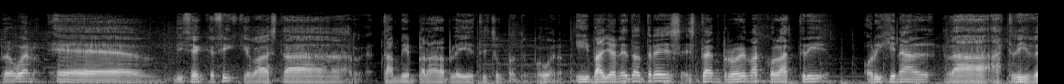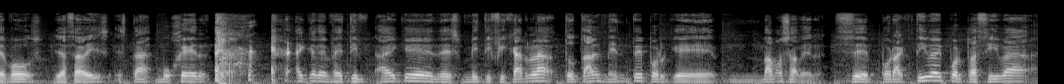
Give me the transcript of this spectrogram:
Pero bueno, eh, dicen que sí, que va a estar también para la PlayStation 4. Pues bueno. Y Bayonetta 3 está en problemas con la actriz original, la actriz de voz, ya sabéis, esta mujer hay que, desmitificarla totalmente porque, mm, vamos a ver, por activa y por pasiva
